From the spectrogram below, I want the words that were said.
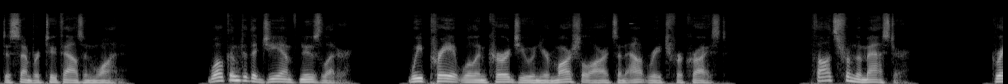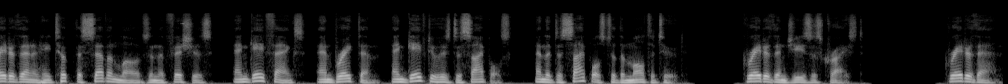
December 2001. Welcome to the GMF newsletter. We pray it will encourage you in your martial arts and outreach for Christ. Thoughts from the Master. Greater than and he took the seven loaves and the fishes, and gave thanks, and brake them, and gave to his disciples, and the disciples to the multitude. Greater than Jesus Christ. Greater than.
